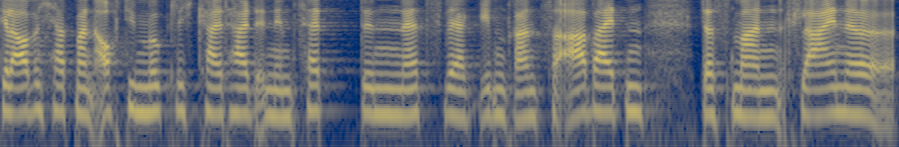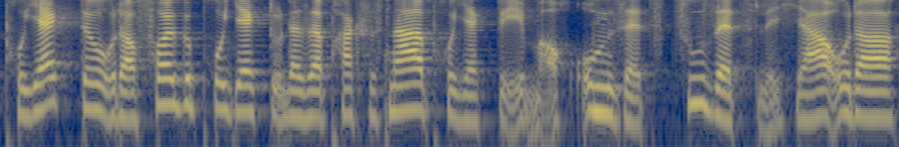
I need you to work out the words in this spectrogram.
glaube ich, hat man auch die Möglichkeit, halt in dem Z-Netzwerk eben dran zu arbeiten, dass man kleine Projekte oder Folgeprojekte oder sehr praxisnahe Projekte eben auch umsetzt, zusätzlich, ja, oder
